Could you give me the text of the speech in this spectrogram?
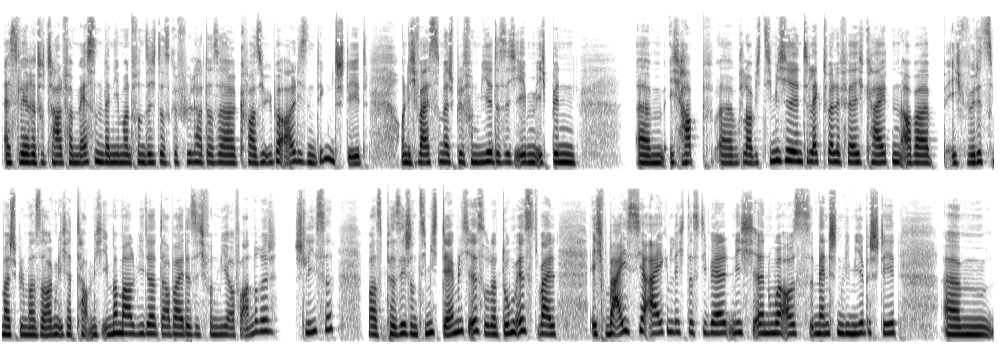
es wäre total vermessen, wenn jemand von sich das Gefühl hat, dass er quasi über all diesen Dingen steht. Und ich weiß zum Beispiel von mir, dass ich eben, ich bin, ähm, ich habe, äh, glaube ich, ziemliche intellektuelle Fähigkeiten, aber ich würde zum Beispiel mal sagen, ich ertappe mich immer mal wieder dabei, dass ich von mir auf andere schließe, was per se schon ziemlich dämlich ist oder dumm ist, weil ich weiß ja eigentlich, dass die Welt nicht äh, nur aus Menschen wie mir besteht. Ähm,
